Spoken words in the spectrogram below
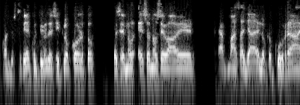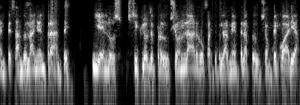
cuando usted tiene cultivos de ciclo corto, pues eso no, se va a ver más allá de lo que ocurra empezando el año entrante. Y en los ciclos de producción largo, particularmente la producción pecuaria,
